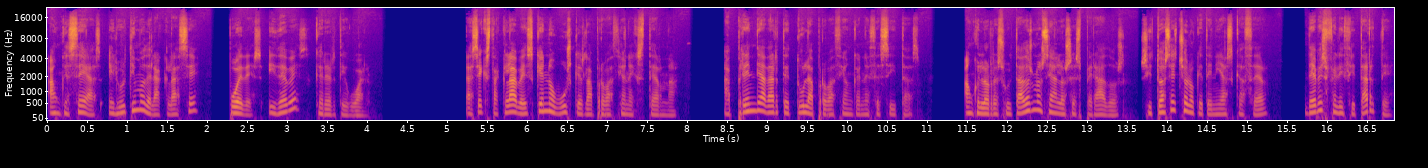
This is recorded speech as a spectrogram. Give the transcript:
Aunque seas el último de la clase, puedes y debes quererte igual. La sexta clave es que no busques la aprobación externa. Aprende a darte tú la aprobación que necesitas. Aunque los resultados no sean los esperados, si tú has hecho lo que tenías que hacer, debes felicitarte,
